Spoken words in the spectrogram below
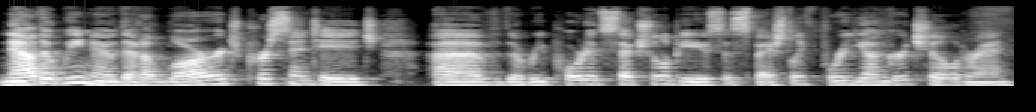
Now that we know that a large percentage of the reported sexual abuse especially for younger children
